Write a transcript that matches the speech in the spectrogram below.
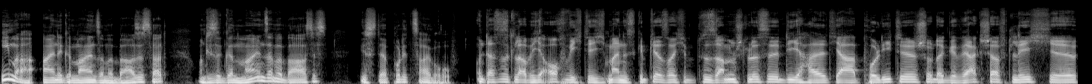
immer eine gemeinsame Basis hat und diese gemeinsame Basis ist der Polizeiberuf. Und das ist, glaube ich, auch wichtig. Ich meine, es gibt ja solche Zusammenschlüsse, die halt ja politisch oder gewerkschaftlich äh,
